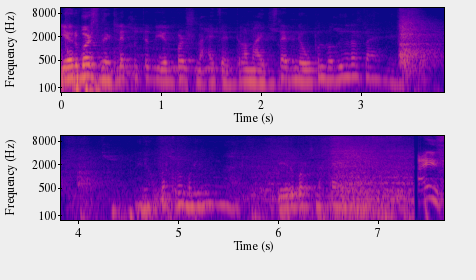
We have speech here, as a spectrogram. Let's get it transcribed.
इयरबड्स भेटलेत. पण त्यात इयरबड्स नाहीच आहेत त्याला माहितीच नाही त्याने ओपन बघितलंच नाही. ओपन करून बघितलं इयरबड्स नाही. Guys,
